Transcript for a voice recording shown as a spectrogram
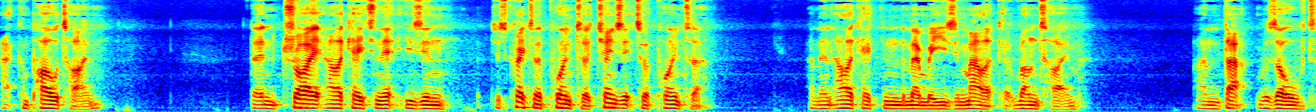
at compile time, then try allocating it using just creating a pointer, changing it to a pointer, and then allocating the memory using malloc at runtime, and that resolved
